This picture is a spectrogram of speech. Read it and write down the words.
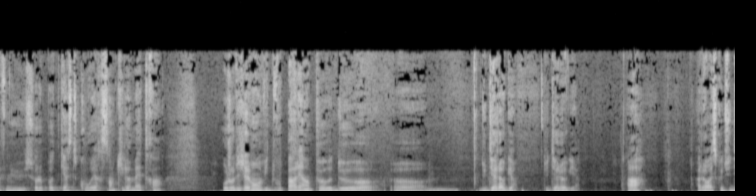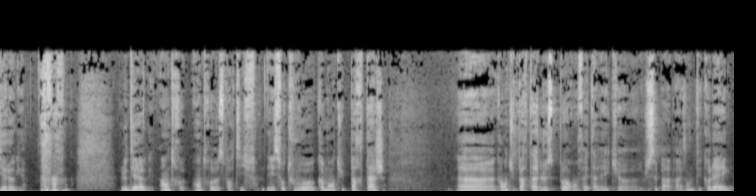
Bienvenue sur le podcast Courir 100 km. Aujourd'hui, j'avais envie de vous parler un peu de euh, euh, du dialogue, du dialogue. Ah, alors est-ce que tu dialogues Le dialogue entre entre sportifs et surtout euh, comment tu partages comment tu partages le sport en fait avec je sais pas par exemple tes collègues,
